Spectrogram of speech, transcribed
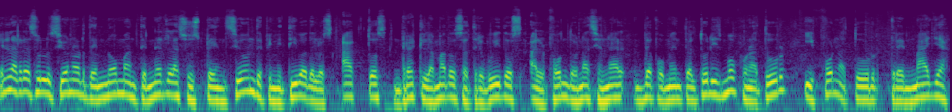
En la resolución ordenó mantener la suspensión definitiva de los actos reclamados atribuidos al Fondo Nacional de Fomento al Turismo, Fonatur y Fonatur Tren Maya.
